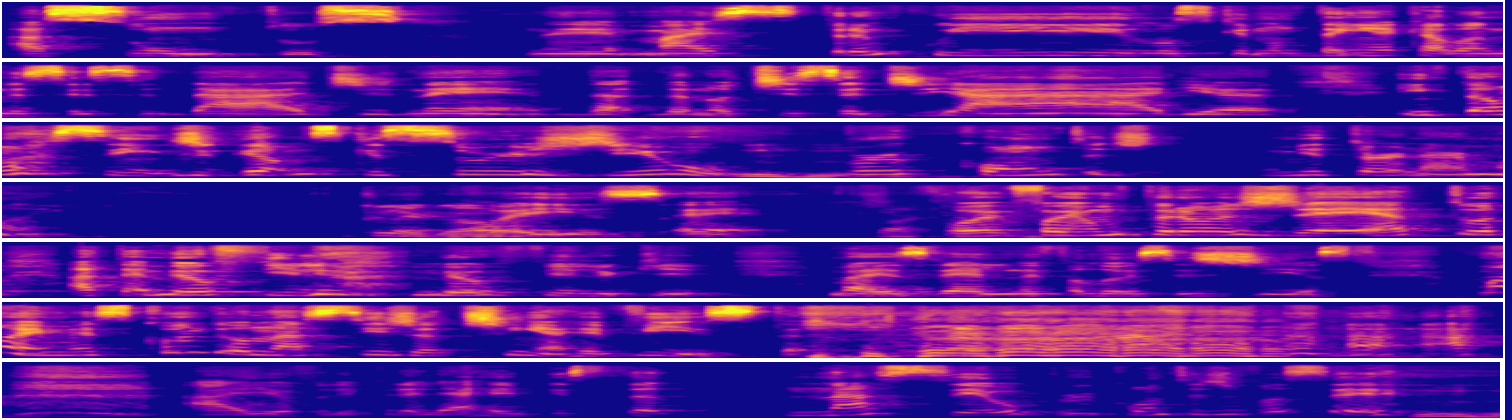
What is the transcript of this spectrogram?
assuntos né, mais tranquilos, que não tem aquela necessidade né, da, da notícia diária. Então, assim, digamos que surgiu Uhum. por conta de me tornar mãe. Que legal. Foi isso, é. Bacana. Foi, foi um projeto, até meu filho, meu filho que mais velho, né, falou esses dias. Mãe, mas quando eu nasci já tinha revista? Aí eu falei para ele, a revista nasceu por conta de você. Uhum.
